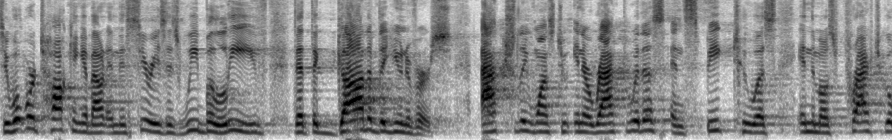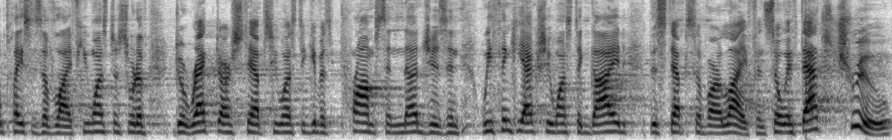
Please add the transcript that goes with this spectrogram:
See, what we're talking about in this series is we believe that the God of the universe actually wants to interact with us and speak to us in the most practical places of life. He wants to sort of direct our steps, He wants to give us prompts and nudges, and we think He actually wants to guide the steps of our life. And so, if that's true,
